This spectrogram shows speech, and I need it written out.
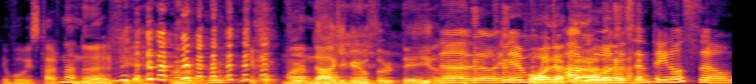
Eu vou estar na Nerf. tipo, mano, Verdade, ganhou sorteio, né? Não, não, ele é muito Olha, cara. rabudo, você não tem noção.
